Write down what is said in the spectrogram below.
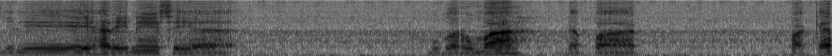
Jadi hari ini saya buka rumah dapat paket.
